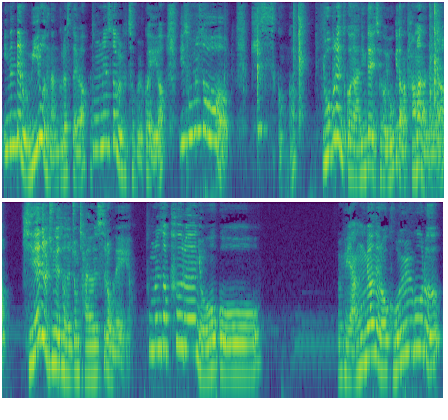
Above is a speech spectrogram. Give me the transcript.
있는 대로 위로는 안 그렸어요. 속눈썹을 붙여볼 거예요. 이 속눈썹 키스 건가? 요 브랜드 거는 아닌데 제가 여기다가 담아놨네요. 긴 애들 중에서는 좀 자연스러운 애예요. 속눈썹 풀은 요거 이렇게 양면으로 골고루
